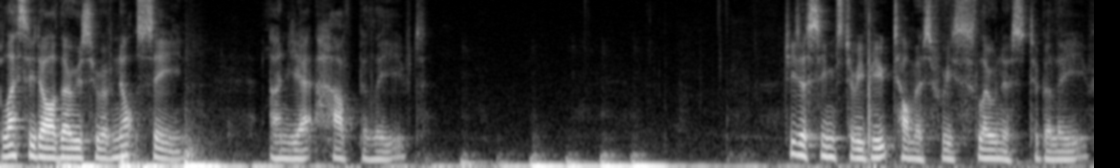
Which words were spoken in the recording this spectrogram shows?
Blessed are those who have not seen and yet have believed. Jesus seems to rebuke Thomas for his slowness to believe.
